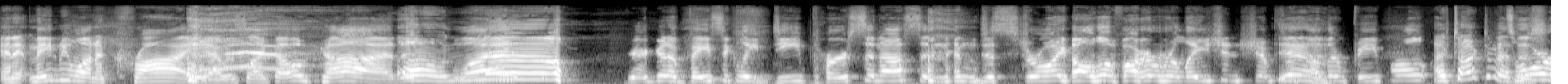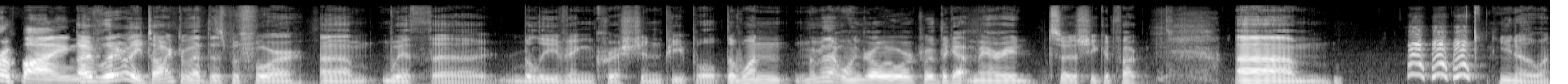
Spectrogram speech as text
and it made me want to cry i was like oh god Oh, what no! you're gonna basically deperson us and then destroy all of our relationships with other people. I've talked about It's this. horrifying. I've literally talked about this before um, with uh, believing Christian people. The one, remember that one girl we worked with that got married so she could fuck? Um, you know the one.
